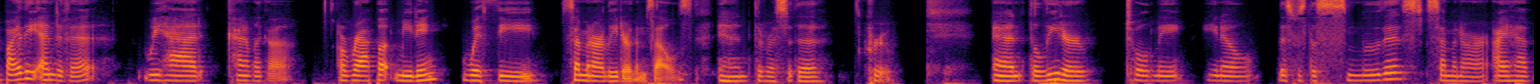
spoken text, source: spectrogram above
by the end of it, we had kind of like a, a wrap up meeting with the seminar leader themselves and the rest of the crew. And the leader told me, you know, this was the smoothest seminar I have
